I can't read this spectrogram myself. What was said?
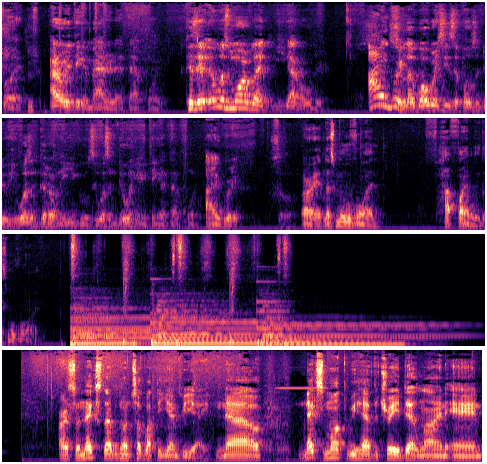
But I don't really think it mattered at that point because it, it was more of like he got older. I agree. So like, what was he supposed to do? He wasn't good on the Eagles. He wasn't doing anything at that point. I agree. So all right, let's move on. Finally, let's move on. All right, so next up, we're going to talk about the NBA. Now, next month, we have the trade deadline, and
